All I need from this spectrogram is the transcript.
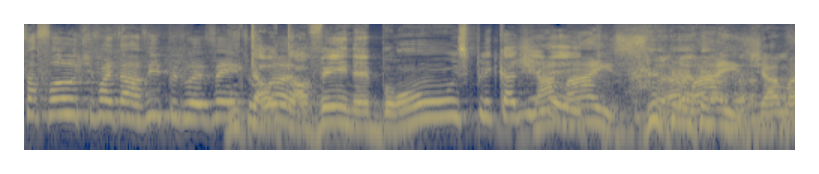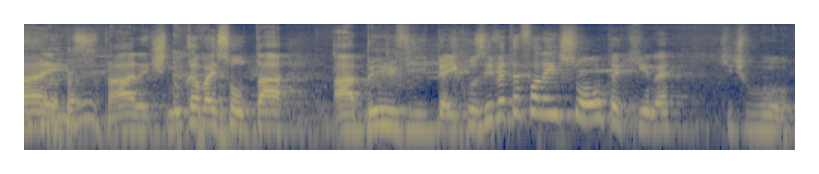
tá falando que vai dar VIP do evento, Então, mano. tá vendo? É bom explicar direito. Jamais, jamais, jamais, tá? A gente nunca vai soltar abrir VIP aí. Inclusive, até falei isso ontem aqui, né? Que, tipo,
